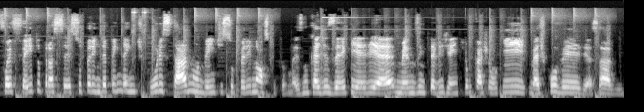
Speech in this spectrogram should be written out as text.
foi feito para ser super independente, por estar num ambiente super inóspito, mas não quer quer dizer que ele é menos inteligente que um cachorro que mexe com ovelha, sabe?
